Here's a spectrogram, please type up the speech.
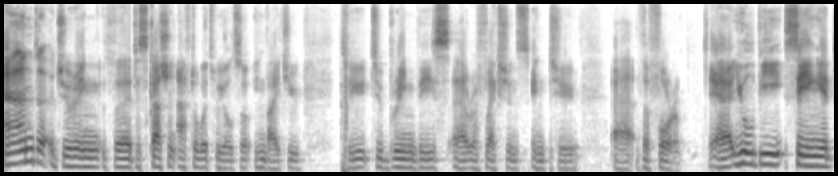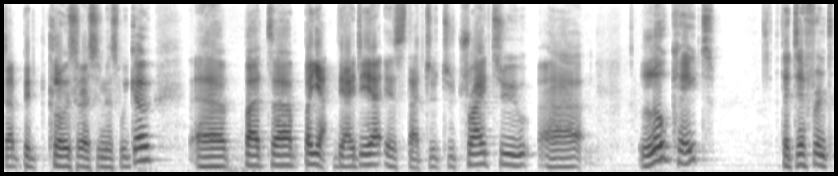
And uh, during the discussion afterwards, we also invite you to, to bring these uh, reflections into uh, the forum. you'll be seeing it a bit closer as soon as we go. but, but yeah, the idea is that to, to try to locate the different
